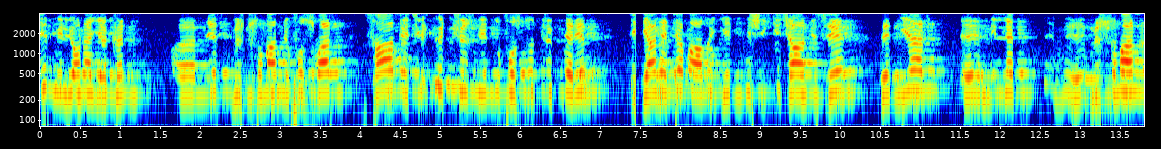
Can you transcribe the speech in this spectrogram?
1 milyona yakın e, bir Müslüman nüfus var. Sadece 300 bin nüfuslu Türklerin Diyanete bağlı 72 camisi ve diğer e, millet e, Müslüman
